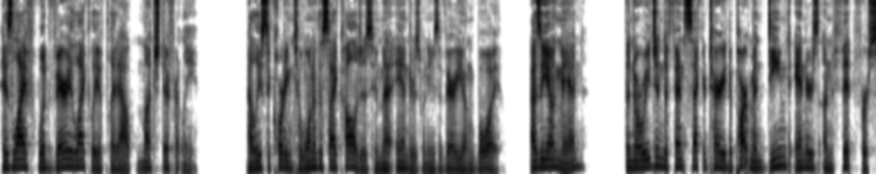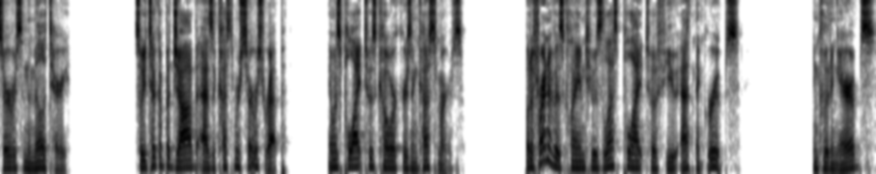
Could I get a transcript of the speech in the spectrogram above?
his life would very likely have played out much differently, at least according to one of the psychologists who met Anders when he was a very young boy. As a young man, the Norwegian Defense Secretary Department deemed Anders unfit for service in the military. So he took up a job as a customer service rep and was polite to his coworkers and customers. But a friend of his claimed he was less polite to a few ethnic groups, including Arabs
